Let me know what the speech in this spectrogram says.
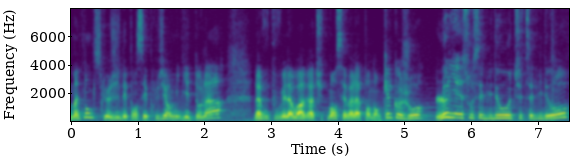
maintenant parce que j'ai dépensé plusieurs milliers de dollars. Là, vous pouvez l'avoir gratuitement, c'est valable pendant quelques jours. Le lien est sous cette vidéo, au-dessus de cette vidéo.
